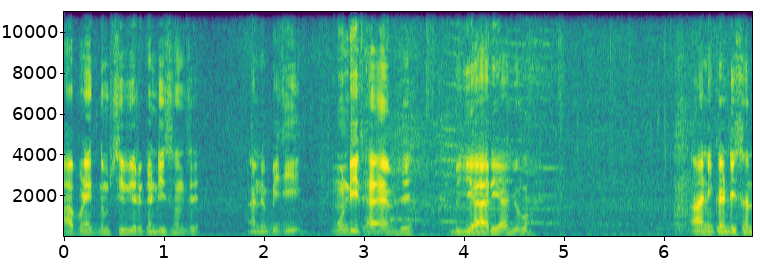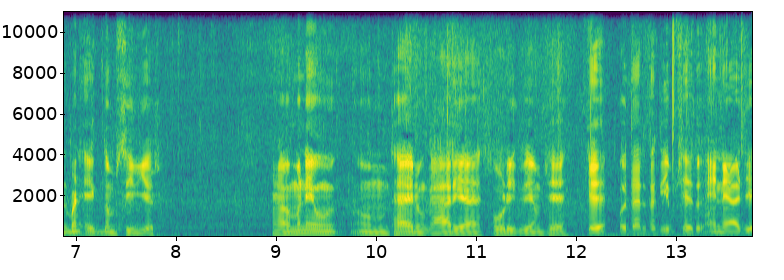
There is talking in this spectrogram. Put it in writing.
આ પણ એકદમ સિવિયર કન્ડિશન છે. અને બીજી મૂંડી થાય એમ છે. બીજી આર્યા જુઓ. આની કન્ડિશન પણ એકદમ સિવિયર પણ હવે મને એવું થાય રહ્યું કે આર્યા થોડીક એમ છે કે વધારે તકલીફ છે, તો એને આજે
